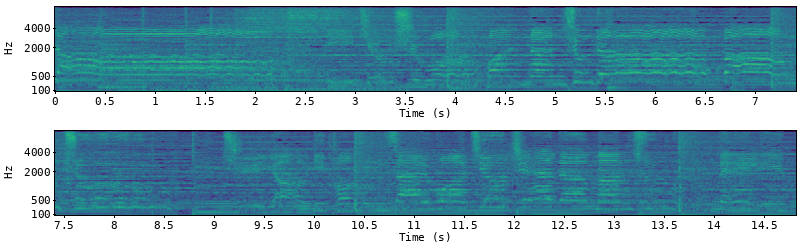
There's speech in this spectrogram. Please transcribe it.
倒。你就是我患难中的在，我就觉得满足。每一步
